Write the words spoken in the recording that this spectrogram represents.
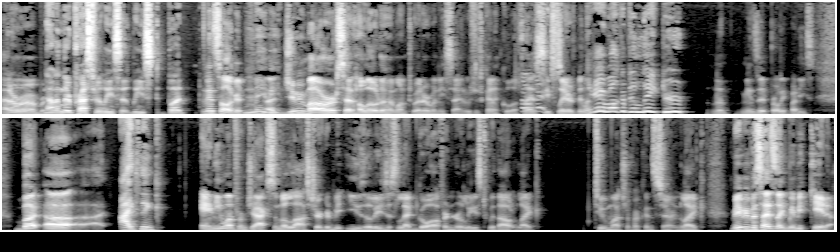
I don't remember. Not in their press release, at least, but It's all good. Maybe. Uh, Jimmy Maurer said hello to him on Twitter when he signed, which is kind of cool. It's nice to see players being like, "Hey, welcome to the league, dude." That means they're probably buddies. But uh, I think anyone from Jacksonville last year could be easily just let go off and released without like too much of a concern. Like maybe besides like maybe Keda.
